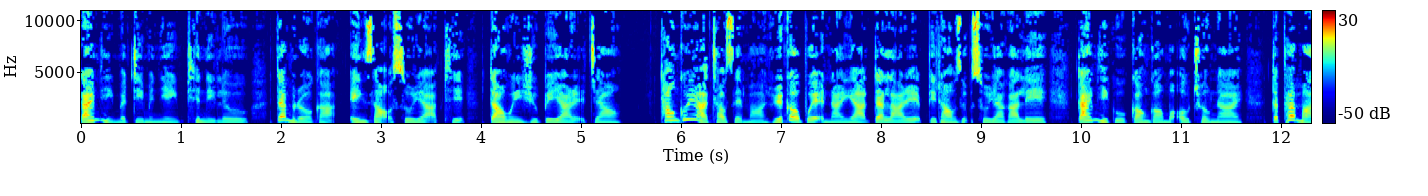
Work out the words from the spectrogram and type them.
တိုင်းပြည် မတည်မငြိမ် ဖြစ်နေလို့ တပ်မတော်က အိမ်စောင့်အစိုးရအဖြစ် တာဝန်ယူပေးရတဲ့အကြောင်း၊ ၁၉၆၀မှာ ရွေးကောက်ပွဲ အနိုင်ရ တက်လာတဲ့ ပြည်ထောင်စု အစိုးရကလည်း တိုင်းပြည်ကို ကောင်းကောင်း မအုပ်ချုပ်နိုင်၊တစ်ဖက်မှာ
